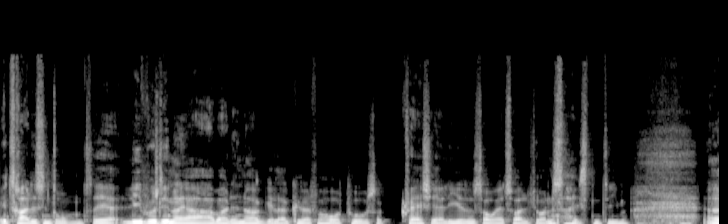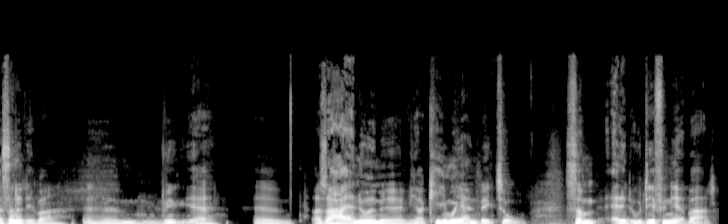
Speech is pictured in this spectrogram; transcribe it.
et træthedssyndrom. Så jeg, lige pludselig, når jeg har arbejdet nok, eller kørt for hårdt på, så crasher jeg lige, og så sover jeg 12, 14, 16 timer. Og sådan er det bare. Øhm, ja, øhm, og så har jeg noget med, vi har kemohjerne begge to, som er lidt udefinerbart.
